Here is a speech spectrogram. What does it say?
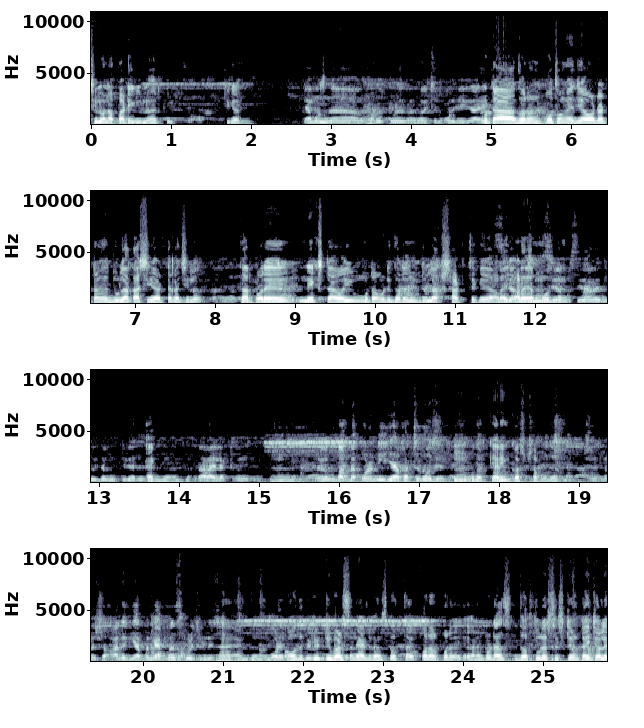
ছিল না পার্টিগুলো আর কি। ঠিক আছে? কেমন খরচ হয়েছিল? মানে ওটা ধরুন প্রথমে যে অর্ডারটা দু লাখ আশি হাজার টাকা ছিল তারপরে নেক্সটটা ওই মোটামুটি ধরেন দু লাখ ষাট থেকে আড়াই আড়াইয়ের মধ্যে। শ্রীরামের দুইটা মূর্তি একদম একদম। আড়াই লাখ টাকা এবং বাদ বাকি ওরা নিয়ে যাওয়া খরচা তো ওদের। হুম ওদের ক্যারিং কস্ট সব ওদের। মানে আগে কি আপনাকে অ্যাডভান্স করেছিল? হ্যাঁ একদম। আমাদের ফিফটি পার্সেন্ট অ্যাডভান্স করতে হয় করার পরে এখানে টোটাল দত্তুরের সিস্টেমটাই চলে।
